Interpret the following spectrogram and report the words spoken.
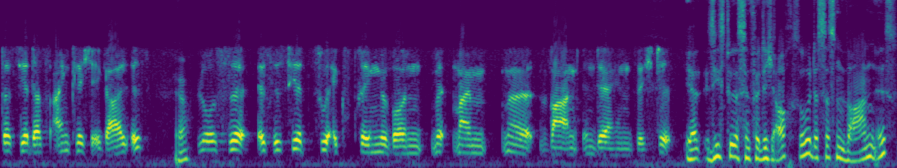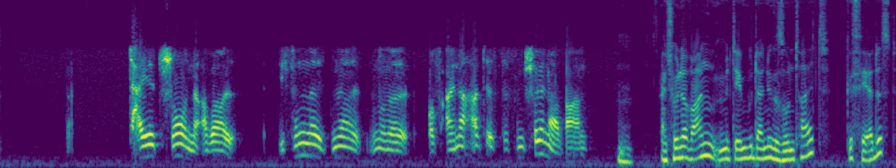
dass ihr das eigentlich egal ist. Ja. Bloß äh, es ist hier zu extrem geworden mit meinem äh, Wahn in der Hinsicht. Ja, siehst du das denn für dich auch so, dass das ein Wahn ist? Teilt schon, aber ich finde, ne, ne, auf eine Art ist das ein schöner Wahn. Hm. Ein schöner Wahn, mit dem du deine Gesundheit gefährdest?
